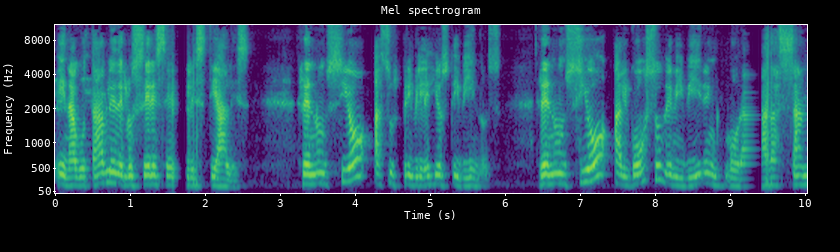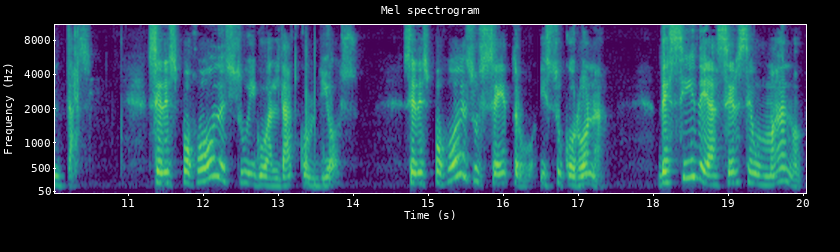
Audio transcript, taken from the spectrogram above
inagotable de los seres celestiales. Renunció a sus privilegios divinos renunció al gozo de vivir en moradas santas, se despojó de su igualdad con Dios, se despojó de su cetro y su corona, decide hacerse humano,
